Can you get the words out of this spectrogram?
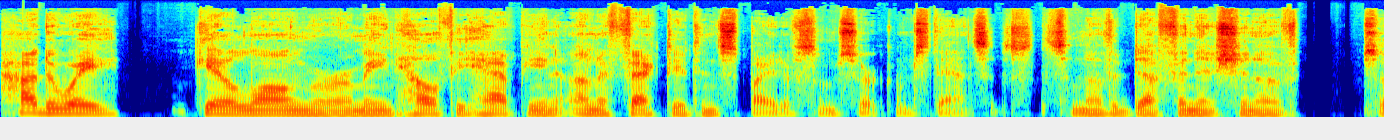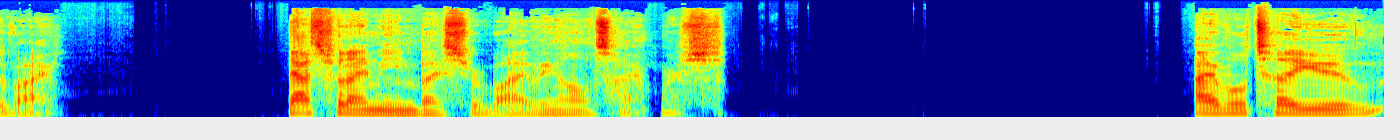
How do I get along or remain healthy, happy, and unaffected in spite of some circumstances? It's another definition of survive. That's what I mean by surviving Alzheimer's. I will tell you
